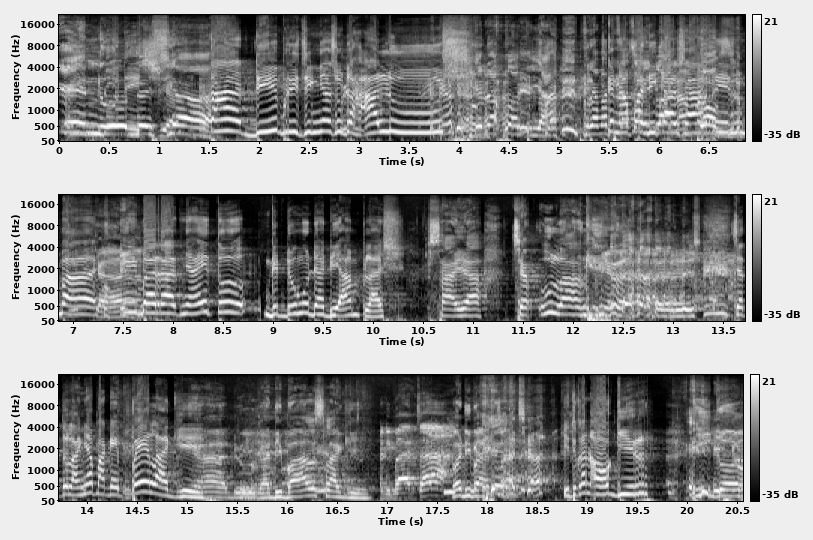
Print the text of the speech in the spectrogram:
Indonesia Indonesia. Tadi bridgingnya sudah halus. Kenapa dia? Kenapa, Kenapa dikasarin pak? Ibaratnya itu gedung udah diamplas. Saya chat ulang Cat ulangnya pakai P lagi. Aduh gak dibales lagi Dibaca. Gak dibaca Itu kan ogir. Igor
